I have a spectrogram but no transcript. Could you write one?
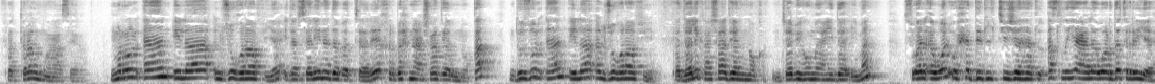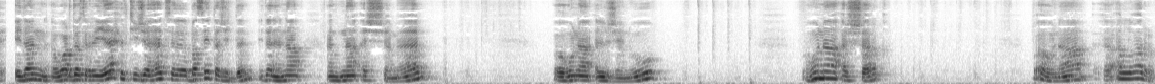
فترة المعاصرة. نمروا الآن إلى الجغرافيا إذا سالينا دابا التاريخ ربحنا 10 ديال النقط. ندوزو الآن إلى الجغرافيا كذلك 10 ديال النقط. انتبهوا معي دائما. السؤال الأول أحدد الاتجاهات الأصلية على وردة الرياح. اذا وردة الرياح الاتجاهات بسيطة جدا. اذا هنا عندنا الشمال وهنا الجنوب هنا الشرق وهنا الغرب.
